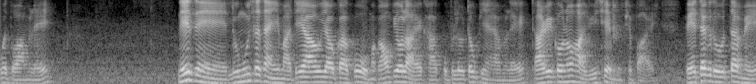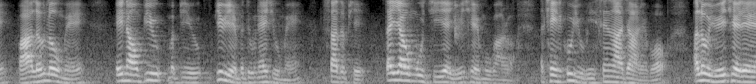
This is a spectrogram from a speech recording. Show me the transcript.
ဝတ်သွားမလဲ နေ့စဉ်လူမှုဆက်ဆံရေးမှာတရားဥယောက်ကကိုယ့်ကိုမကောင်းပြောလာတဲ့အခါကိုဘယ်လိုတုံ့ပြန်ရမလဲဒါတွေအကုန်လုံးဟာရွေးချယ်မှုဖြစ်ပါတယ်ဘယ်တက်ကတူတတ်မယ်ဘာအလုပ်လုပ်မယ်အိမ်အောင်ပြုတ်မပြုတ်ပြုတ်ရင်ဘယ်သူနဲ့ယူမယ်စသဖြင့်တက်ရောက်မှုကြီးရဲ့ရွေးချယ်မှုကတော့အချိန်တစ်ခုယူပြီးစဉ်းစားကြရတယ်ပေါ့အဲ့လိုရွေးချယ်တဲ့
